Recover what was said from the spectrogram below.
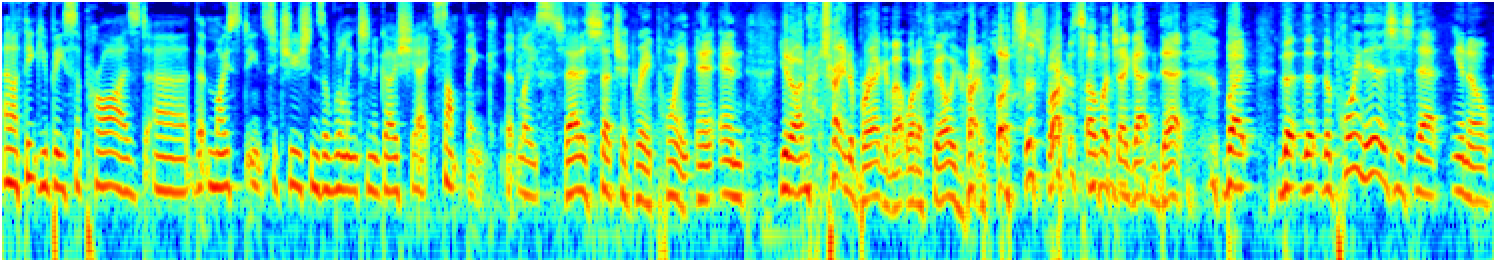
And I think you'd be surprised uh, that most institutions institutions are willing to negotiate something at least. That is such a great point. And, and, you know, I'm not trying to brag about what a failure I was as far as how much I got in debt. But the, the, the point is, is that, you know,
